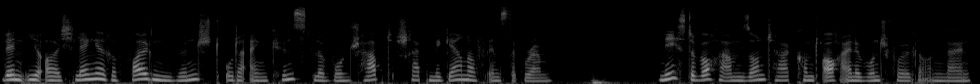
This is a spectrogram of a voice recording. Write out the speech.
Wenn ihr euch längere Folgen wünscht oder einen Künstlerwunsch habt, schreibt mir gerne auf Instagram. Nächste Woche am Sonntag kommt auch eine Wunschfolge online.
